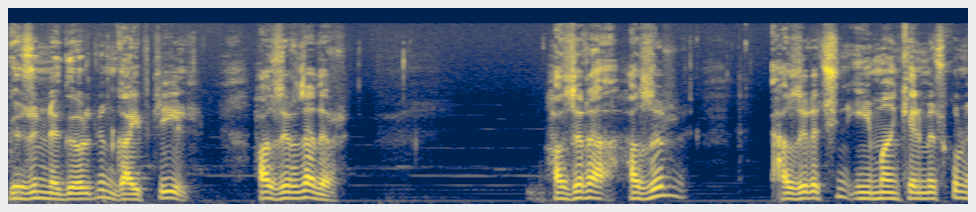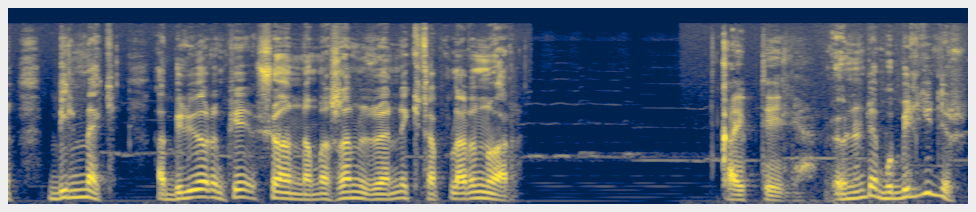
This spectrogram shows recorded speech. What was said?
Gözünle gördüğün gayb değil. Hazırdadır. Hazıra hazır hazır için iman kelimesi kullan bilmek. Ha biliyorum ki şu anda masanın üzerinde kitapların var. Kayıp değil yani. Önünde bu bilgidir.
